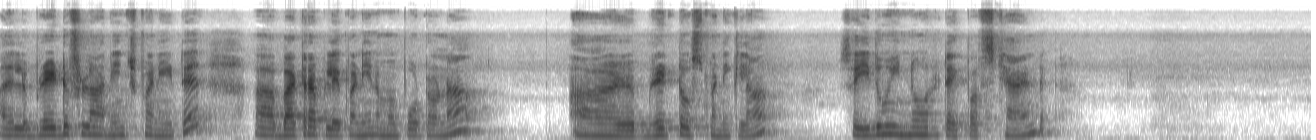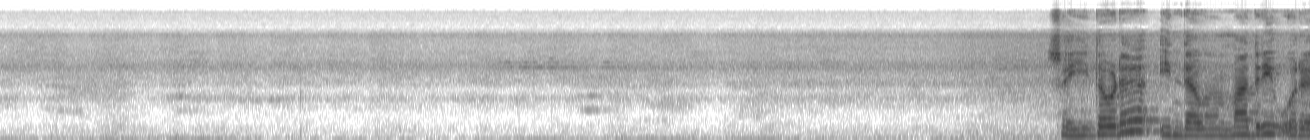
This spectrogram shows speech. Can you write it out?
அதில் ப்ரெட்டு ஃபுல்லாக அரேஞ்ச் பண்ணிவிட்டு பட்டர் அப்ளை பண்ணி நம்ம போட்டோன்னா ப்ரெட் டோஸ்ட் பண்ணிக்கலாம். ஸோ இதுவும் இன்னொரு டைப் ஆஃப் ஸ்டாண்ட் ஸோ இதோட இந்த மாதிரி ஒரு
